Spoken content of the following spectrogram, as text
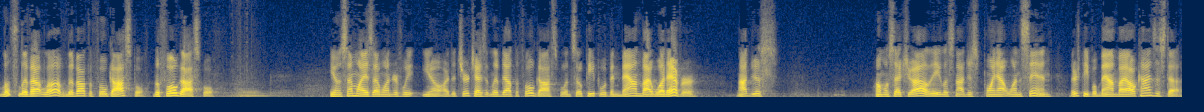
let's live out love, live out the full gospel, the full gospel. You know, in some ways, I wonder if we, you know, the church hasn't lived out the full gospel, and so people have been bound by whatever, not just homosexuality. Let's not just point out one sin. There's people bound by all kinds of stuff.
